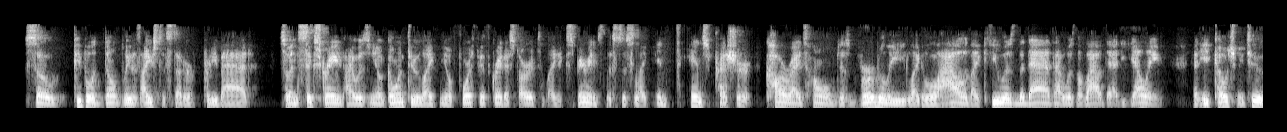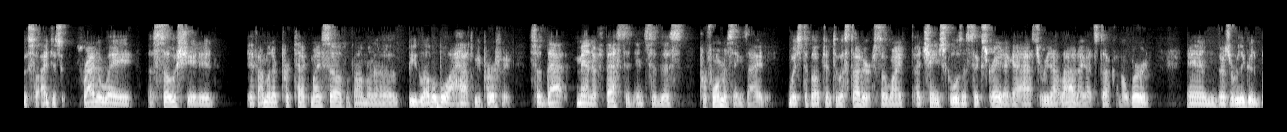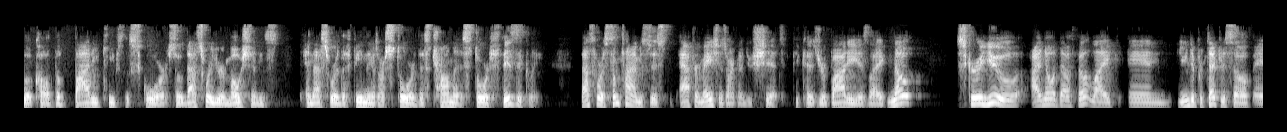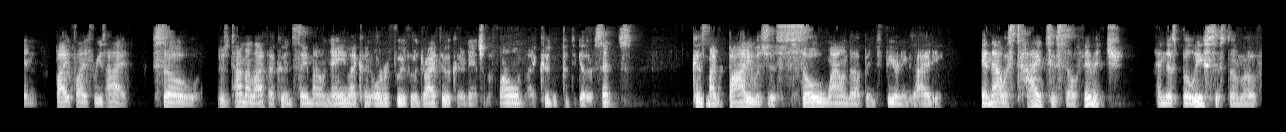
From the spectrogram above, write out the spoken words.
So people don't believe this. I used to stutter pretty bad. So in sixth grade, I was, you know, going through like, you know, fourth, fifth grade, I started to like experience this, this like intense pressure, car rides home, just verbally like loud, like he was the dad that was the loud dad yelling and he coached me too. So I just right away associated if I'm going to protect myself, if I'm going to be lovable, I have to be perfect. So that manifested into this performance anxiety, which developed into a stutter. So when I, I changed schools in sixth grade, I got asked to read out loud. I got stuck on a word. And there's a really good book called The Body Keeps the Score. So that's where your emotions and that's where the feelings are stored. This trauma is stored physically. That's where sometimes just affirmations aren't going to do shit because your body is like, nope, screw you. I know what that felt like. And you need to protect yourself and fight, flight, freeze, hide. So there's a time in my life I couldn't say my own name. I couldn't order food through a drive through. I couldn't answer the phone. I couldn't put together a sentence because my body was just so wound up in fear and anxiety. And that was tied to self image and this belief system of,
